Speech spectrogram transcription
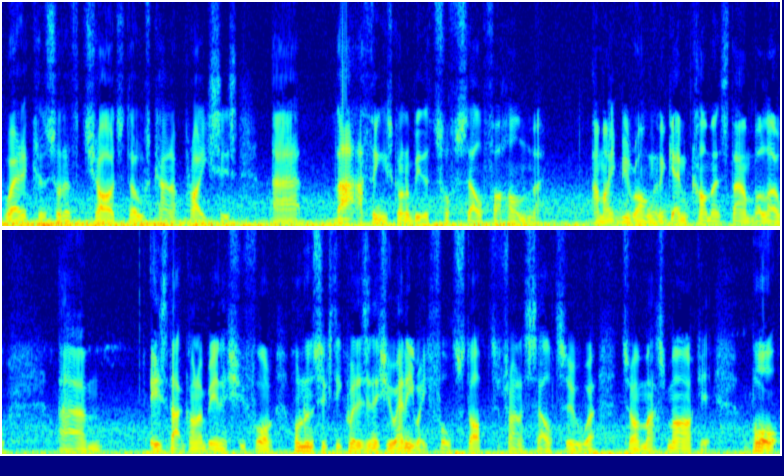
where it can sort of charge those kind of prices. Uh, that I think is going to be the tough sell for Honma I might be wrong and again comments down below. Um, is that going to be an issue for them 160 quid is an issue anyway full stop to trying to sell to uh, to a mass market. But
